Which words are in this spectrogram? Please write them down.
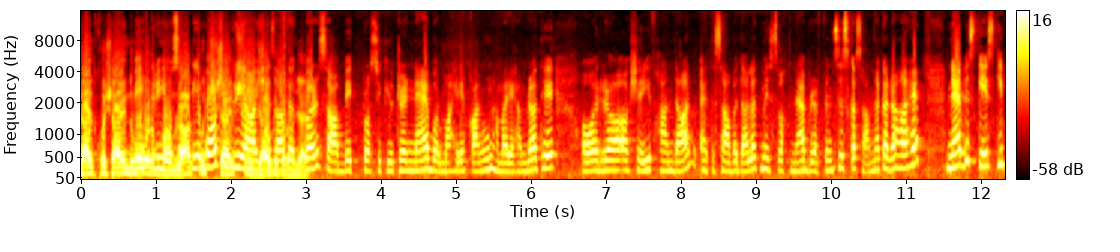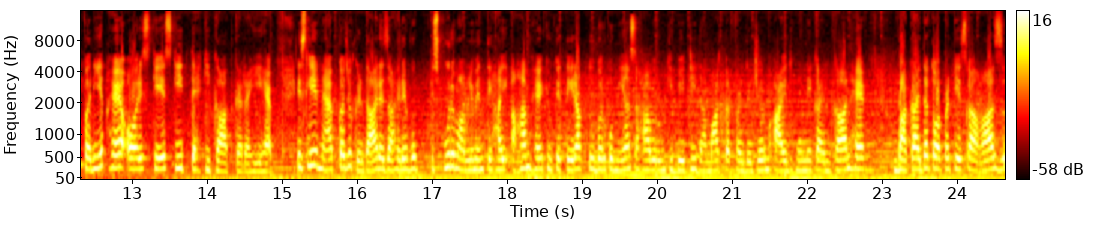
शायद खुश आइंद हो और बहुत शुक्रिया शहजाद अकबर सबक प्रोसिक्यूटर नैब और माहिर कानून हमारे हमरा थे। और शरीफ खानदान एहतसाब अदालत में इस वक्त नैब रेफरेंसेस का सामना कर रहा है। नैब इस केस की फरीक है और इस केस की तहकीकात कर रही है। इसलिए नैब का जो किरदार है, ज़ाहिर है, वो इस पूरे मामले में इंतहाई अहम है, क्योंकि तेरह अक्टूबर को मियाँ साहब और उनकी बेटी दामाद पर फर्द जुर्म आयद होने का इम्कान है। बाकायदा तौर पर केस का आगाज़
